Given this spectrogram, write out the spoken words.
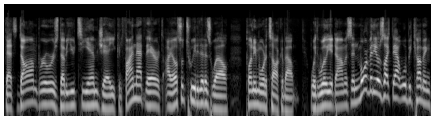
That's Dom Brewers WTMJ. You can find that there. I also tweeted it as well. Plenty more to talk about with Willy Adames. And more videos like that will be coming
